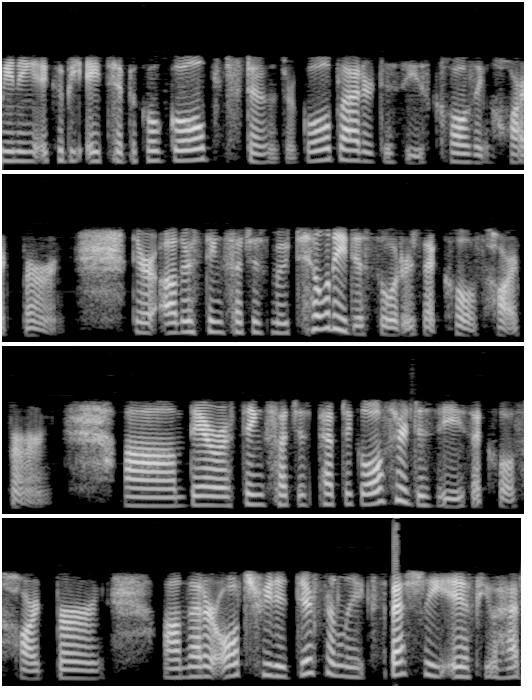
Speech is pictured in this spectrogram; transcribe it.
meaning it could be atypical gallstones or gallbladder disease causing heartburn. There are other things such as motility disorders that cause heartburn. Um, there are things such as peptic ulcer disease that cause heartburn um, that are all treated differently, especially if you have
